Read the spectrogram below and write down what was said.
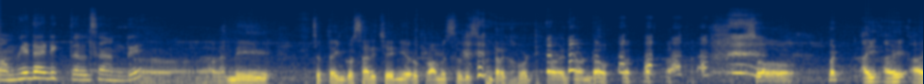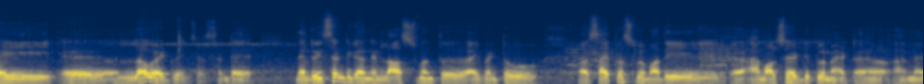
మమ్మీ డాడీకి తెలుసా అండి? అవన్నీ చెప్తే ఇంకోసారి చేయనియరు ప్రామిస్లు తీసుకుంటారు కాబట్టి అవన్నీ ఉండవు. So but I I I love adventures అంటే నేను రీసెంట్గా నేను last month I went to సైప్రస్లో uh, మాది uh, I'm also diplomat I'm a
